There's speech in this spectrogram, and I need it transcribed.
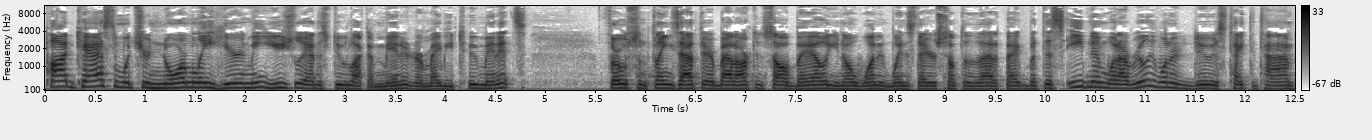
podcast than what you're normally hearing me. Usually, I just do like a minute or maybe two minutes. Throw some things out there about Arkansas bail, you know, one in Wednesday or something to that effect. But this evening, what I really wanted to do is take the time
